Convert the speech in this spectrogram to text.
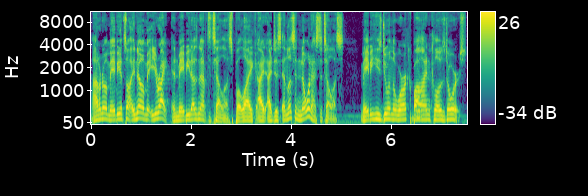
I don't know. Maybe it's all. No, you're right, and maybe he doesn't have to tell us. But like, I, I just and listen, no one has to tell us. Maybe he's doing the work behind closed doors.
